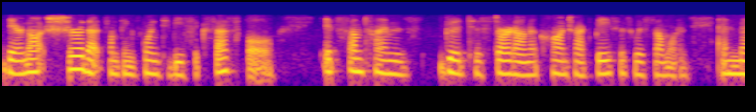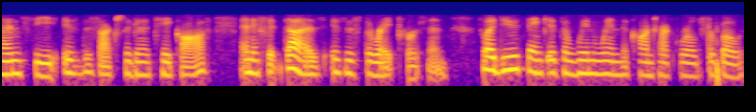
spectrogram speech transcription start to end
they're not sure that something's going to be successful, it's sometimes good to start on a contract basis with someone and then see is this actually going to take off? And if it does is this the right person? So i do think it's a win-win the contract world for both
